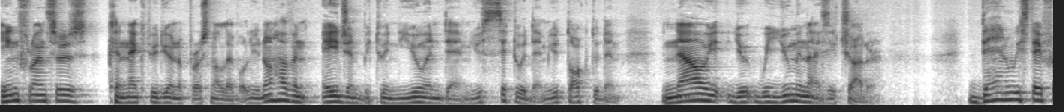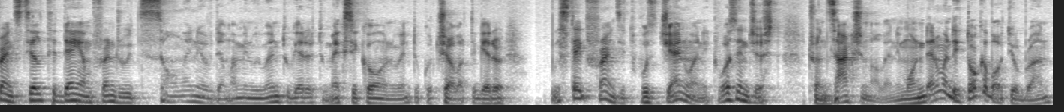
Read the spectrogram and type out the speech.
influencers connect with you on a personal level you don't have an agent between you and them you sit with them you talk to them now you, we humanize each other then we stay friends. Till today i'm friends with so many of them. I mean we went together to mexico and we went to coachella together. We stayed friends. It was genuine. It wasn't just transactional anymore. And then when they talk about your brand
